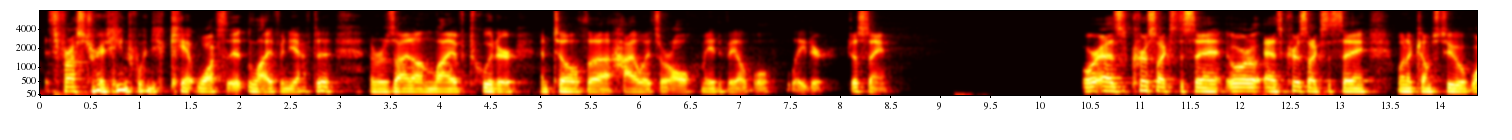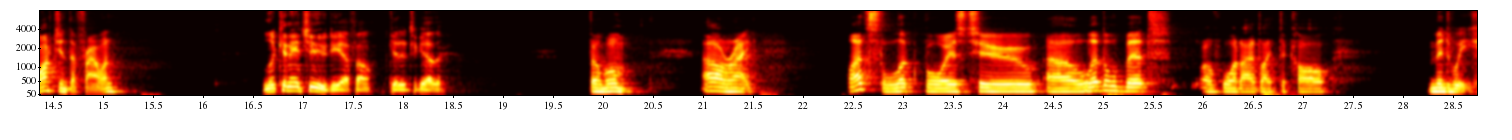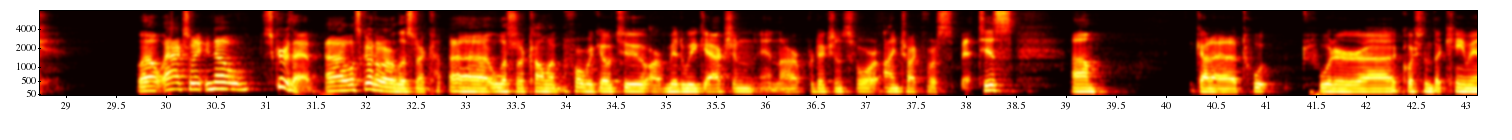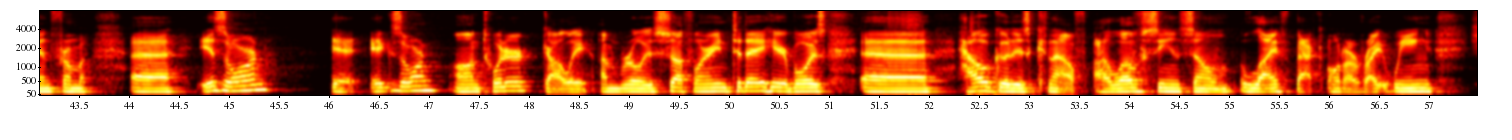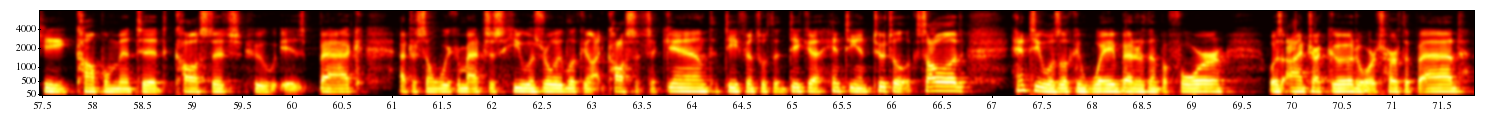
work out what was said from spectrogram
it's frustrating when you can't watch it live and you have to reside on live Twitter until the highlights are all made available later. Just saying. Or as Chris likes to say, or as Chris likes to say when it comes to watching the Frauen. Looking at you, DFL. Get it together. Boom, boom. All right. Let's look, boys, to a little bit of what I'd like to call midweek. Well, actually, no, screw that. Uh, let's go to our listener uh, listener comment before we go to our midweek action and our predictions for Eintracht versus Betis. Um, got a tw- Twitter uh, question that came in from uh, Izorn Igzorn on Twitter. Golly, I'm really shuffling today here, boys. Uh, how good is Knauff? I love seeing some life back on our right wing. He complimented Kostic, who is back after some weaker matches. He was really looking like Kostic again. The defense with Ndicka, Henty, and Tuta look solid. Henty was looking way better than before. Was Eintracht good or is Hertha bad?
